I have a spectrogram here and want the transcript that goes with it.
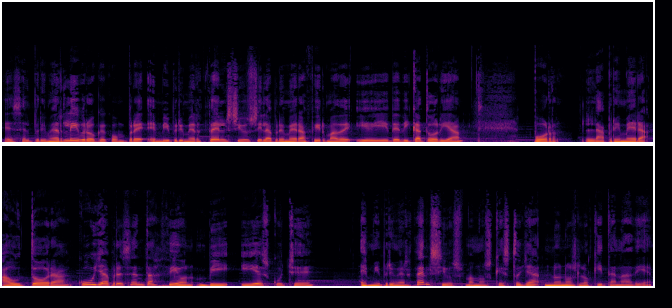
Es el primer libro que compré en mi primer Celsius y la primera firma y dedicatoria por la primera autora cuya presentación vi y escuché en mi primer Celsius. Vamos, que esto ya no nos lo quita nadie.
